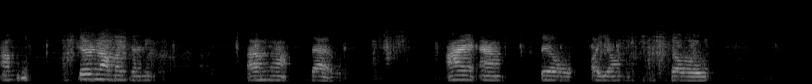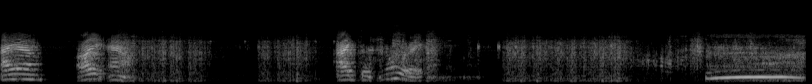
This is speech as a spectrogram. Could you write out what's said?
I'm. They're not my friends. I'm not that old. I am still a young fellow. I am. I am. I don't know what I am.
